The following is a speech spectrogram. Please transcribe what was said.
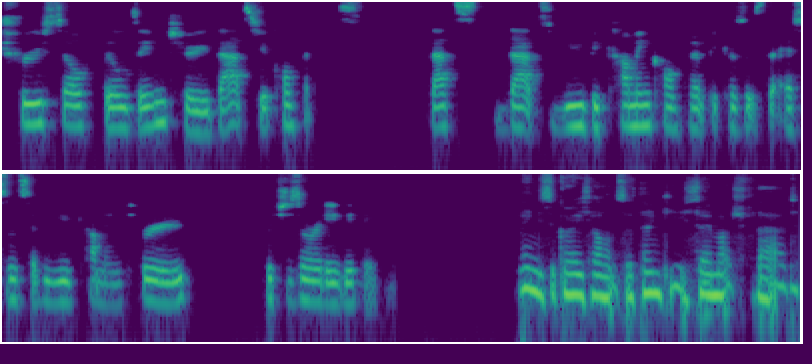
true self builds into, that's your confidence. That's, that's you becoming confident because it's the essence of you coming through, which is already within you. I think it's a great answer. Thank you so much for that.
